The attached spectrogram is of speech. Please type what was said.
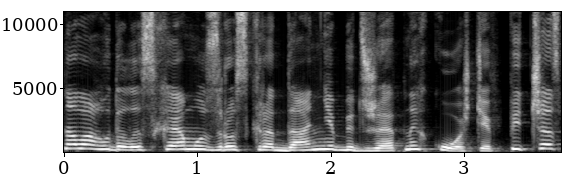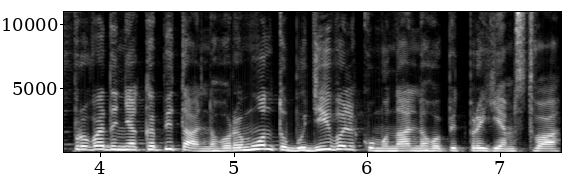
налагодили схему з розкрадання бюджетних коштів під час проведення капітального ремонту будівель комунального підприємства.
